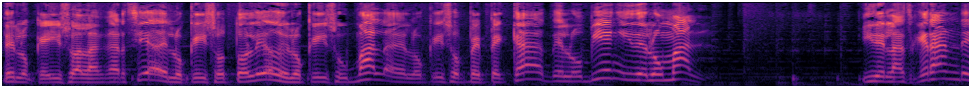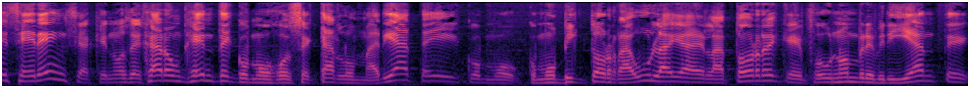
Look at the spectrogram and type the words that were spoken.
de lo que hizo Alan García, de lo que hizo Toledo, de lo que hizo Humala, de lo que hizo PPK, de lo bien y de lo mal. Y de las grandes herencias que nos dejaron gente como José Carlos Mariate, como, como Víctor Raúl Aya de la Torre, que fue un hombre brillante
